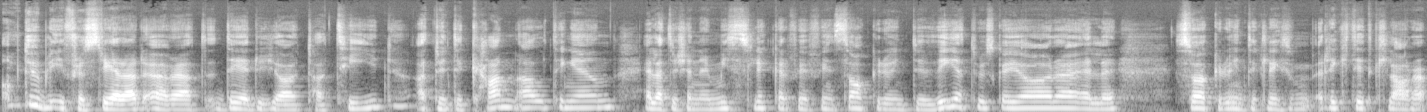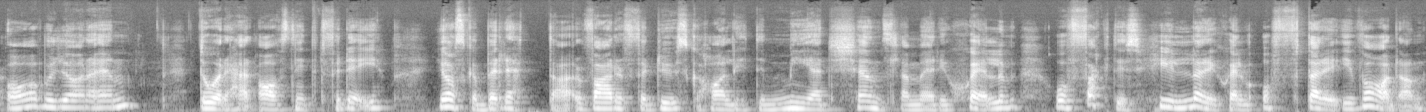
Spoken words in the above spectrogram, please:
Om du blir frustrerad över att det du gör tar tid, att du inte kan allting än, eller att du känner dig misslyckad för det finns saker du inte vet hur du ska göra eller saker du inte liksom riktigt klarar av att göra än, då är det här avsnittet för dig. Jag ska berätta varför du ska ha lite medkänsla med dig själv och faktiskt hylla dig själv oftare i vardagen.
